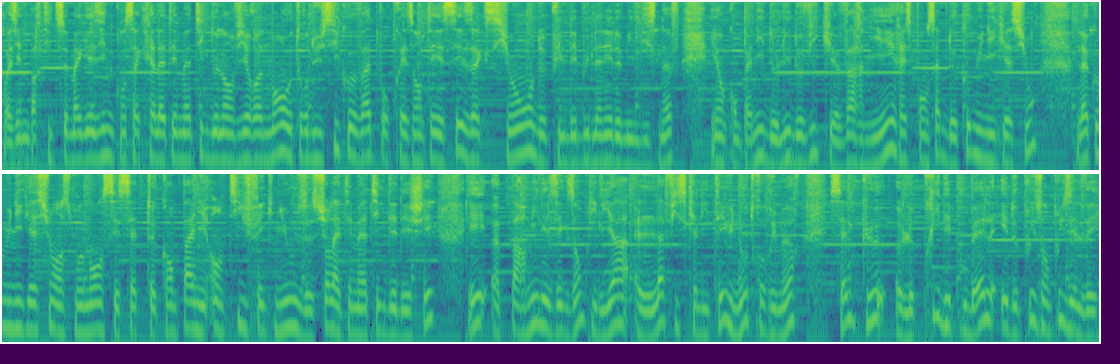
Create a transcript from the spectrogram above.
Troisième partie de ce magazine consacrée à la thématique de l'environnement autour du SICOVAD pour présenter ses actions depuis le début de l'année 2019 et en compagnie de Ludovic Varnier, responsable de communication. La communication en ce moment, c'est cette campagne anti-fake news sur la thématique des déchets et euh, parmi les exemples, il y a la fiscalité, une autre rumeur, celle que le prix des poubelles est de plus en plus élevé.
